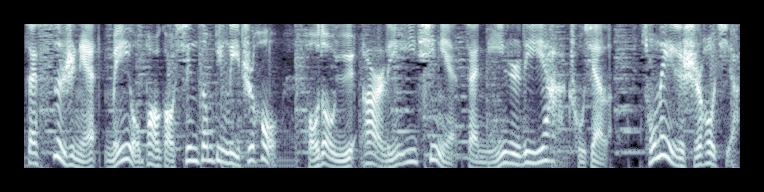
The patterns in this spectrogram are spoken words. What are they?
在四十年没有报告新增病例之后，猴痘于二零一七年在尼日利亚出现了。从那个时候起啊，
